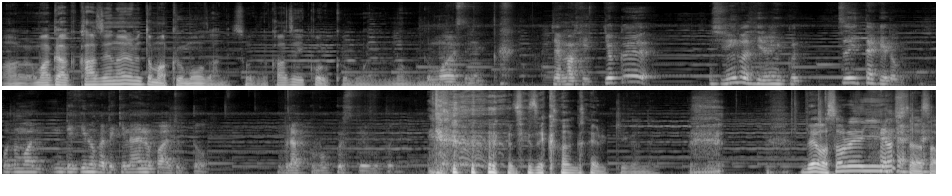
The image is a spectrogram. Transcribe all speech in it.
あまあか風のエレメントまあ雲だね。そうだね。風イコール雲やな。雲ですね。じゃあまあ結局主人公とヒロインくっついたけど子供はできるのかできないのかはちょっとブラックボックスということで。全然考える気がない。でもそれ言い出したらさ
